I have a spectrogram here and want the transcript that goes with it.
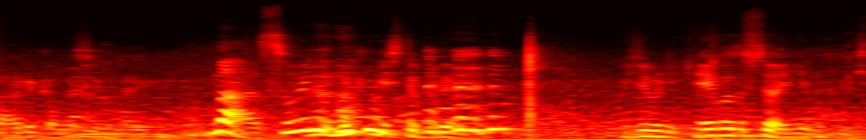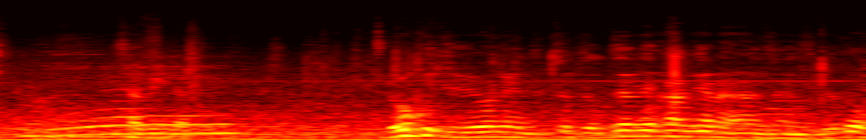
はあるかもしれない。まあそういうの抜きにしてもね 非常に英語としてはいいよくできた作品だと思います。64年ってちょっと全然関係ない話なんですけど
